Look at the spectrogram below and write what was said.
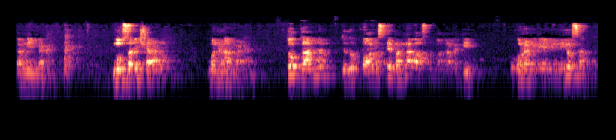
ਕਰਨੀ ਪੈਣੀ ਮੂਸਾ ਦੀ ਸ਼ਰ੍ਹਾ ਨੂੰ ਮੰਨਣਾ ਪੈਣਾ ਤੋ ਗੱਲ ਜਦੋਂ ਪੌਲਸ ਤੇ ਬਰਨਬਾਸ ਨੂੰ ਪਤਾ ਲੱਗੀ ਉਹਨਾਂ ਨੇ ਕਿਹਾ ਇਹ ਨਹੀਂ ਹੋ ਸਕਦਾ।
